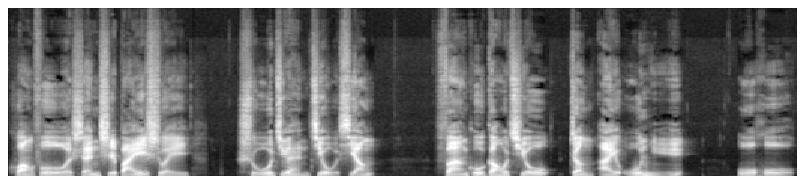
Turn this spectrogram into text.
况复神池白水，熟卷旧香。反顾高丘，正哀吾女。呜呼！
